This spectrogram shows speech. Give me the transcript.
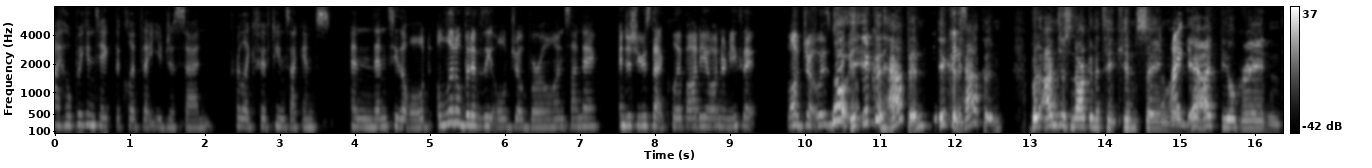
I hope we can take the clip that you just said for like 15 seconds and then see the old, a little bit of the old Joe Burrow on Sunday and just use that clip audio underneath it while Joe is. No, it, it, could happen. It could happen. But I'm just not going to take him saying, like, I, yeah, I feel great. And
